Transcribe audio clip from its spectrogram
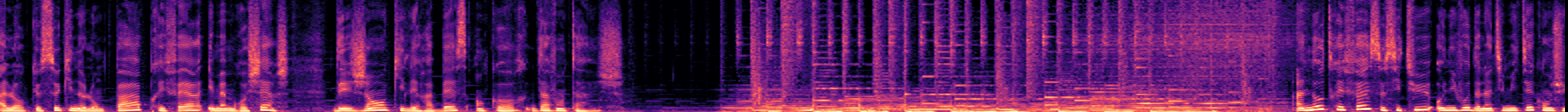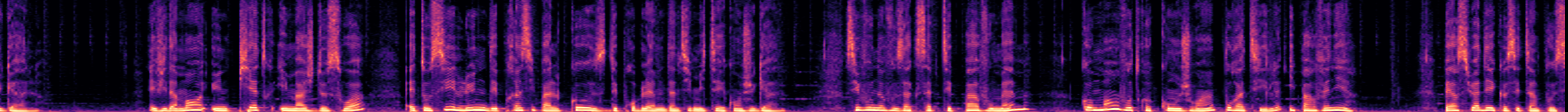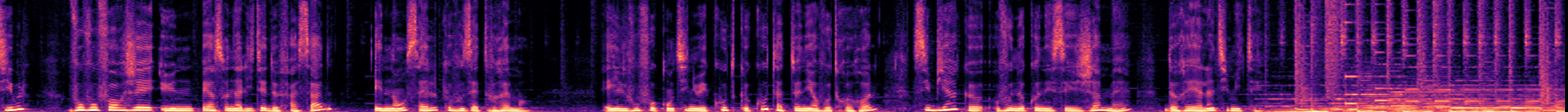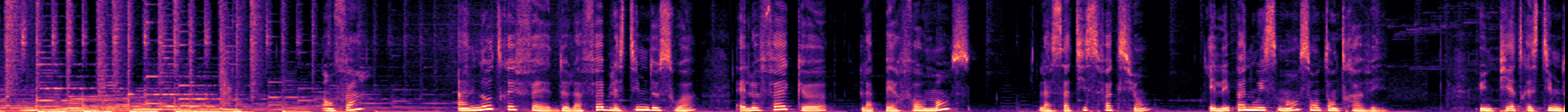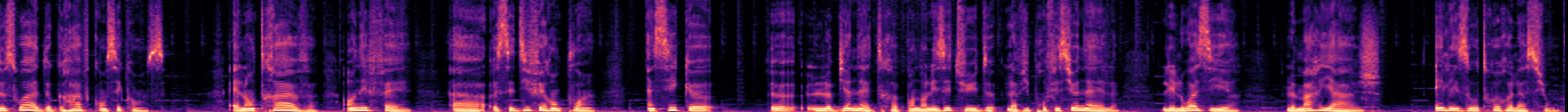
alors que ceux qui ne l'ont pas préfèrent et même recherchent des gens qui les rabaissent encore davantage. Un autre effet se situe au niveau de l'intimité conjugale. Évidemment, une piètre image de soi est aussi l'une des principales causes des problèmes d'intimité conjugale. Si vous ne vous acceptez pas vous-même, comment votre conjoint pourra-t-il y parvenir? Persuadé que c'est impossible, vous vous forgez une personnalité de façade et non celle que vous êtes vraiment et il vous faut continuer coûte que coûte à tenir votre rôle, si bien que vous ne connaissez jamais de réelle intimité. Enfin, un autre effet de la faible estime de soi est le fait que la performance, la satisfaction et l'épanouissement sont entravés. Une piètre estime de soi a de graves conséquences. Elle entrave, en effet, ces différents points, ainsi que euh, le bien-être pendant les études, la vie professionnelle, les loisirs, le mariage et les autres relations.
